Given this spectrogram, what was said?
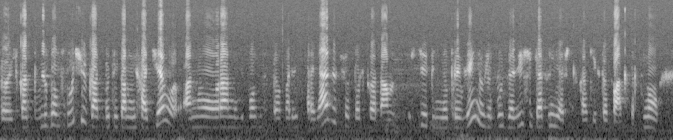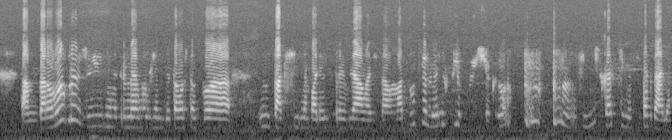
То есть, как бы в любом случае, как бы ты там не хотел, оно рано или поздно эта болезнь проявится, только там степень ее проявления уже будет зависеть от внешних каких-то факторов. Ну, там, здоровый образ жизни, например, нужен для того, чтобы не ну, так сильно болезнь проявлялась, там, отсутствие вредных привычек, ну, физическая активность и так далее.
